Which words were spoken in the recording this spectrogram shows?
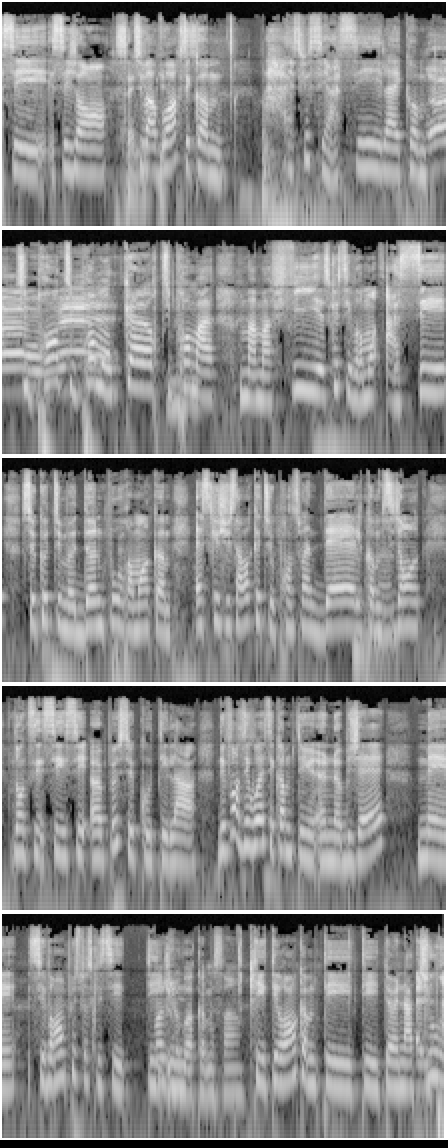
c'est c'est genre tu vas voir c'est comme ah, est-ce que c'est assez là comme Ah, tu prends tu prends mon cœur tu prends ma ma ma fille est-ce que c'est vraiment assez ce que tu me donnes pour vraiment comme est-ce que je veux savoir que tu prends soin d'elle comme si genre donc c'est c'est c'est un peu ce côté là des fois on dit ouais c'est comme t'es un objet mais c'est vraiment plus parce que c'est t'es Moi, je le vois comme ça. t'es t'es vraiment comme t'es t'es t'es un atout Pour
